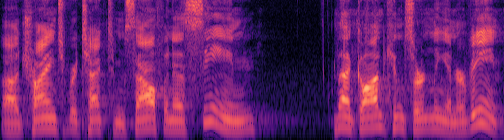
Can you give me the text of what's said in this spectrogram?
uh, trying to protect himself, and has seen that God can certainly intervene.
